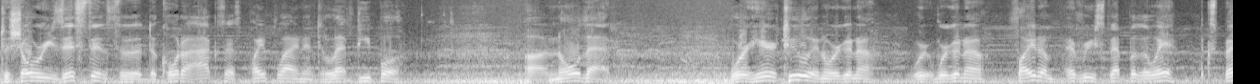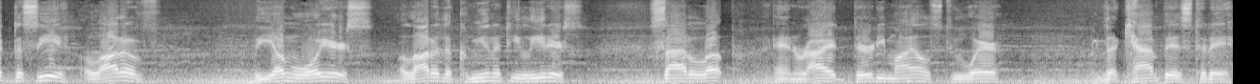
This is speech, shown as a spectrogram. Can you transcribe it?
to show resistance to the Dakota Access Pipeline and to let people uh, know that we're here too and we're gonna we're, we're gonna fight them every step of the way. Expect to see a lot of the young warriors a lot of the community leaders saddle up and ride 30 miles to where the camp is today.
